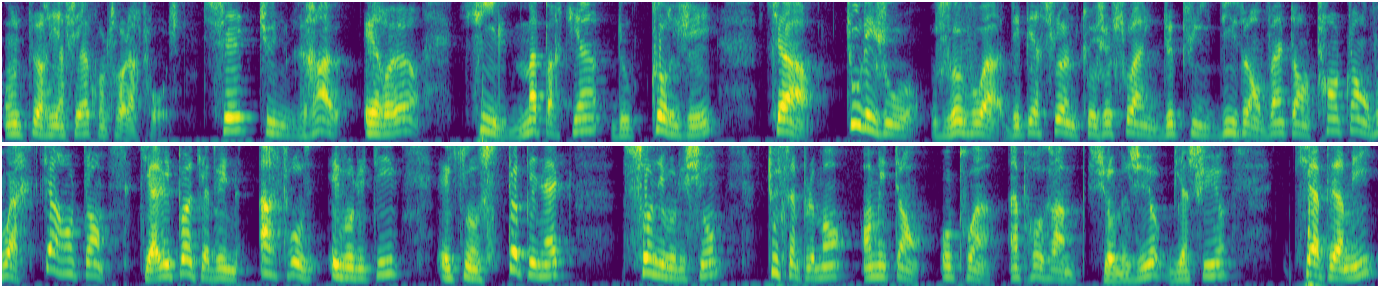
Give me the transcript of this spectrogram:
on ne peut rien faire contre l'arthrose. C'est une grave erreur qu'il m'appartient de corriger car tous les jours, je vois des personnes que je soigne depuis 10 ans, 20 ans, 30 ans, voire 40 ans, qui à l'époque avaient une arthrose évolutive et qui ont stoppé net son évolution, tout simplement en mettant au point un programme sur mesure, bien sûr, qui a permis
